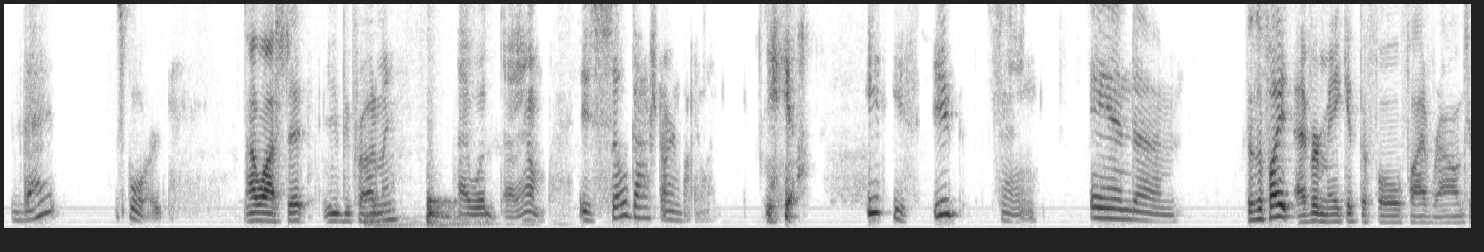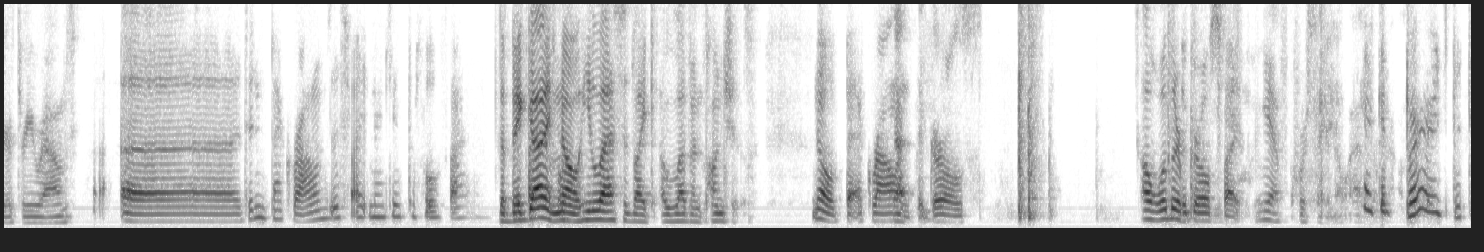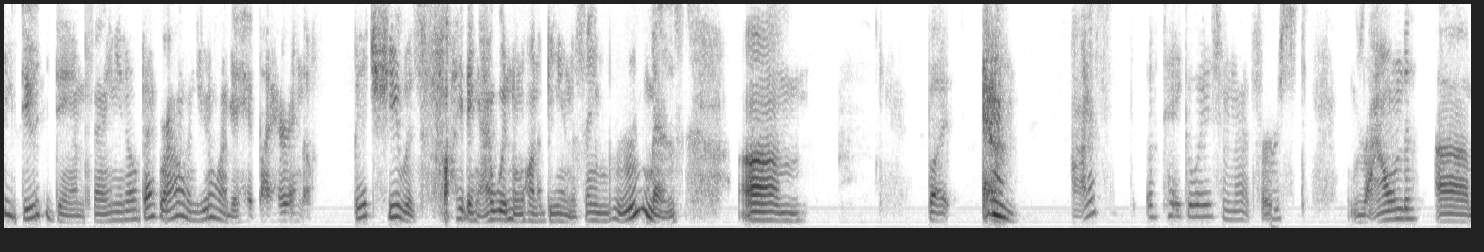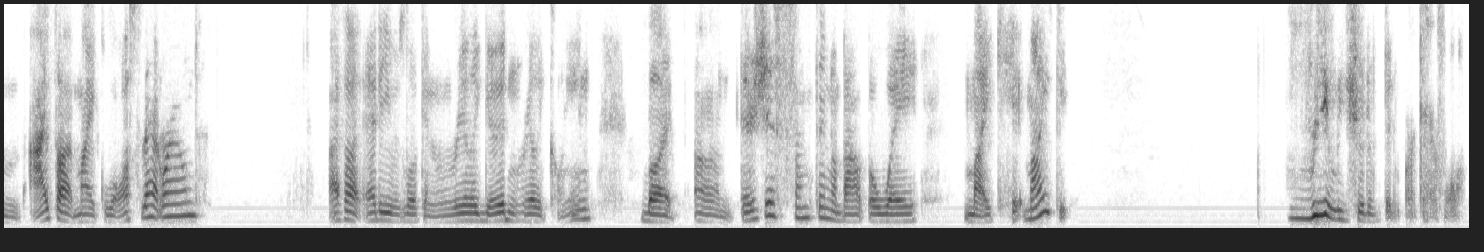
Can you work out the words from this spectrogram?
that sport, I watched it. You'd be proud of me. I would, I am, is so gosh darn violent. Yeah. It is insane. And um, Does a fight ever make it the full five rounds or three rounds? uh, didn't Bec Rawlings this fight make it the full five? The big guy? No, he lasted like eleven punches. No, Bec Rawlings, the girls, Oh well, they're the girls fight. Yeah, of course they're gonna last. Yeah, they're birds, but they do the damn thing. You know, Bec Rawlings, you don't want to get hit by her. And the bitch she was fighting, I wouldn't want to be in the same room as. Um, but honest of takeaways from that first round, um, I thought Mike lost that round. I thought Eddie was looking really good and really clean, but um, there's just something about the way Mike hit. Mike really should have been more careful.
